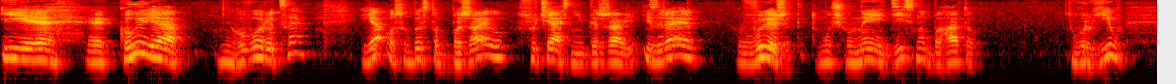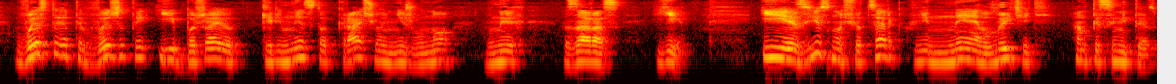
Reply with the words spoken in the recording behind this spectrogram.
І коли я говорю це, Я особисто бажаю сучасній державі Ізраїль вижити, тому що в неї дійсно багато ворогів вистояти, вижити і бажаю керівництва кращого, ніж воно в них зараз є. І звісно, що церкві не личить антисемітизм.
